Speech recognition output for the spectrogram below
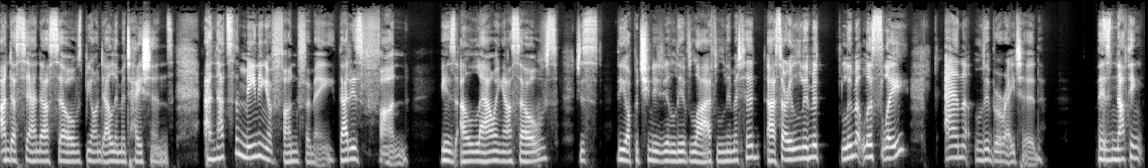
understand ourselves beyond our limitations. And that's the meaning of fun for me. That is fun is allowing ourselves just the opportunity to live life limited, uh, sorry, limit, limitlessly and liberated. There's nothing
